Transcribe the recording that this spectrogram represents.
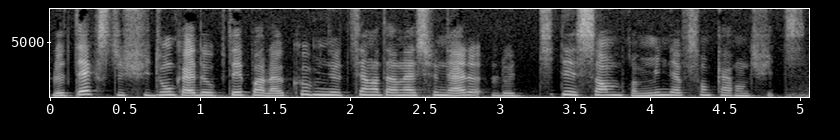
Le texte fut donc adopté par la communauté internationale le 10 décembre 1948.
